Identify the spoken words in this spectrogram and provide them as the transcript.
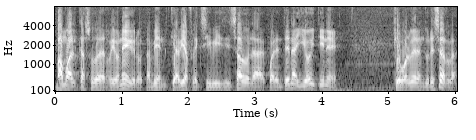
Vamos al caso de Río Negro también, que había flexibilizado la cuarentena y hoy tiene que volver a endurecerla.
